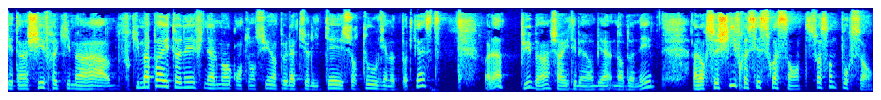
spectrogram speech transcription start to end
qui est un chiffre qui m'a qui m'a pas étonné finalement quand on suit un peu l'actualité, surtout via notre podcast. Voilà, pub, hein, charité bien, bien ordonnée. Alors ce chiffre c'est 60, 60%.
